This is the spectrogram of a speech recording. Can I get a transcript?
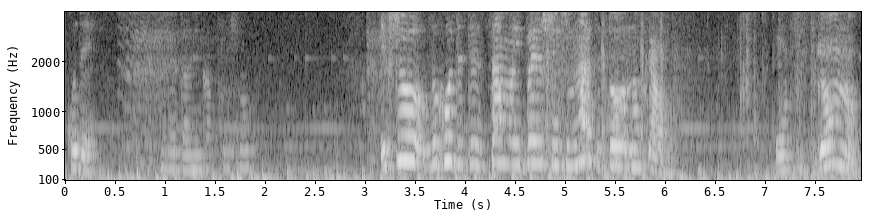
Куди? Даніка пройшов. Якщо виходите з самої першої кімнати, то направо. О, це стрьомно.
